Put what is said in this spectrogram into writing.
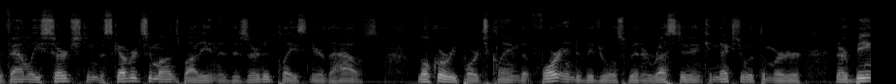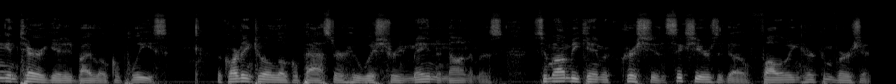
The family searched and discovered Suman's body in a deserted place near the house. Local reports claim that four individuals have been arrested in connection with the murder and are being interrogated by local police. According to a local pastor who wished to remain anonymous, Suman became a Christian six years ago following her conversion.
